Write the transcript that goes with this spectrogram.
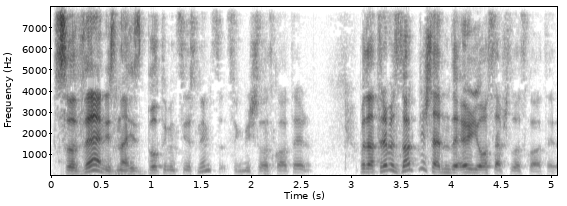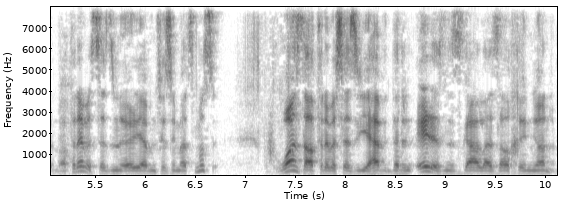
so then is not his built in mitzvah nimtzah. So it can be shlos kol Torah. But the Alter Rebbe sagt nicht that in the area you also have shlos kol Torah. The says in the area you have mitzvah matzmusi. Once the Alter Rebbe says you have that in area is nizgala as al inyanim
